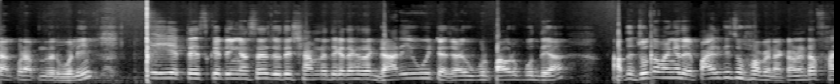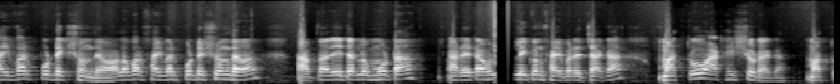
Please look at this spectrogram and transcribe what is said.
তারপর আপনাদের বলি। এই একটা স্কেটিং আছে, যদি সামনে দিকে দেখা যায় গাড়ি উইটা যায়, উপর পাওয়ার উপর দেয়া আপনি জুতা ভেঙে দেয় পায়ের কিছু হবে না। কারণ এটা ফাইবার প্রোটেকশন দেওয়া অল ওভার ফাইবার প্রোটেকশন দেওয়া। আপনার এটা হলো মোটা, আর এটা হলো সিলিকন ফাইবারের চাকা, মাত্র আঠাইশশো টাকা। মাত্র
